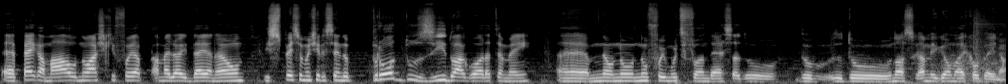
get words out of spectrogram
é, pega mal, não acho que foi a, a melhor ideia, não. Especialmente ele sendo produzido agora também. É, não, não, não fui muito fã dessa do, do, do nosso amigão Michael Bay, não.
